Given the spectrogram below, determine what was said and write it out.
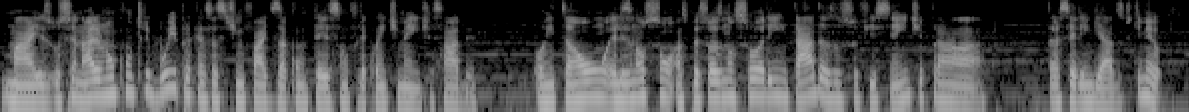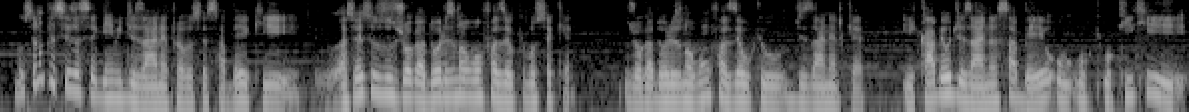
Mas o cenário não contribui para que essas teamfights aconteçam frequentemente, sabe? Ou então eles não são, as pessoas não são orientadas o suficiente para para serem guiadas, porque meu, você não precisa ser game designer para você saber que às vezes os jogadores não vão fazer o que você quer. Os jogadores não vão fazer o que o designer quer. E cabe ao designer saber o, o, o que, que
